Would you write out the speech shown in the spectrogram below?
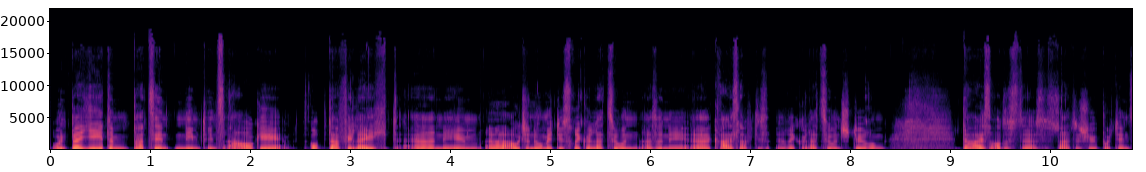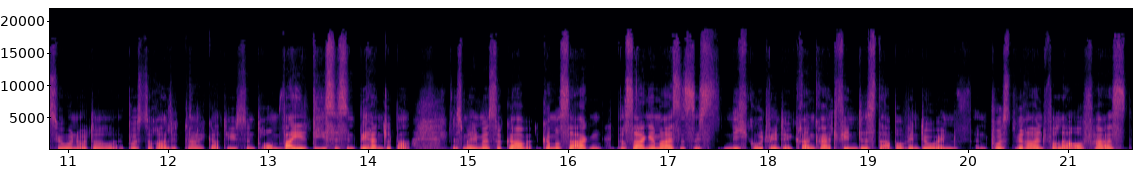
Und bei jedem Patienten nimmt ins Auge, ob da vielleicht eine äh, autonome Dysregulation, also eine äh, Kreislaufregulationsstörung da ist, orthostatische Hypotension oder posturale Tachykardie-Syndrom, weil diese sind behandelbar. Das manchmal sogar, kann man sagen, wir sagen ja meistens, es ist nicht gut, wenn du eine Krankheit findest, aber wenn du einen, einen postviralen Verlauf hast,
